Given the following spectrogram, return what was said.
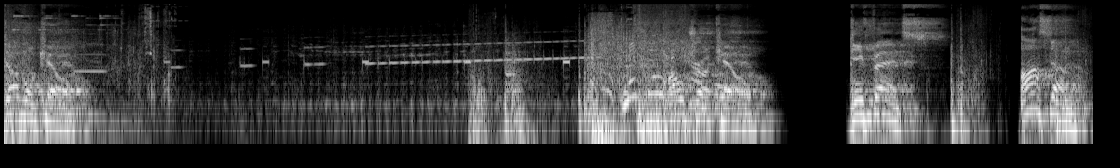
Double kill. Ultra kill. Defense. Awesome.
